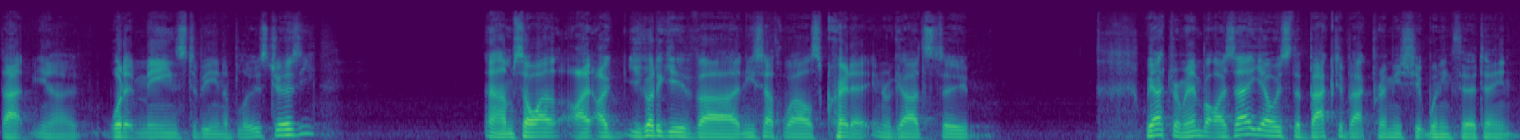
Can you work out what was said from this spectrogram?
that you know what it means to be in a Blues jersey. Um, so I, I, you got to give uh, New South Wales credit in regards to. We have to remember Isaah Yeo is the back-to-back premiership winning thirteen,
